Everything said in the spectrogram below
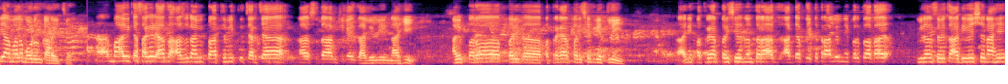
ती आम्हाला मोडून काढायची आहे. महाविकास आघाडी आज अजून आम्ही प्राथमिक चर्चा सुद्धा आमची काही झालेली नाही. आम्ही परवा परि पत्रकार परिषद घेतली. आणि पत्रकार परिषदेनंतर आज अद्याप एकत्र आलेलो नाही परंतु आता विधानसभेचं अधिवेशन आहे.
